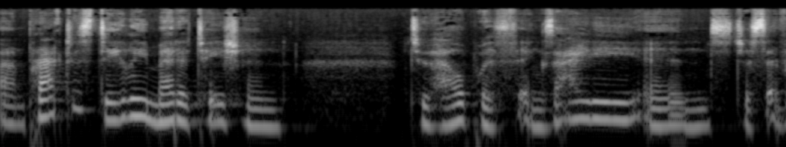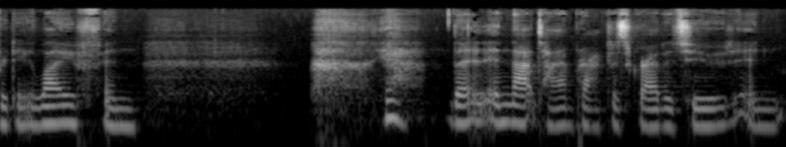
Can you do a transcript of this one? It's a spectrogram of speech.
Um, practice daily meditation to help with anxiety and just everyday life and yeah then in that time practice gratitude and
